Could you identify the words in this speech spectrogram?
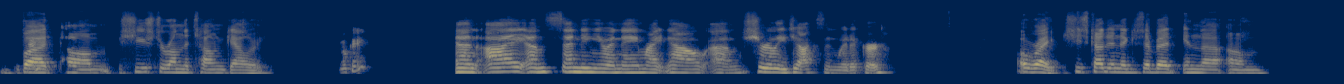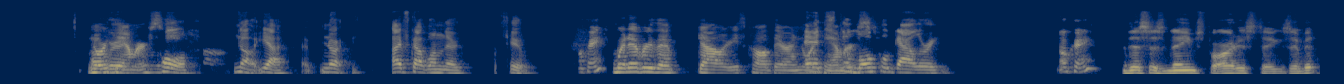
But um, she used to run the town gallery. Okay, and I am sending you a name right now, um, Shirley Jackson Whitaker. Oh, right, she's got an exhibit in the um. North Amherst. Cole. No, yeah, no, I've got one there too. okay, Whatever the gallery is called there in And North it's the local gallery. okay. This is names for artists to exhibit.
